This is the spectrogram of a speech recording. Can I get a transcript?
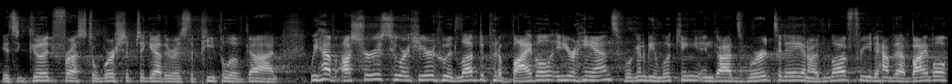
It's good for us to worship together as the people of God. We have ushers who are here who would love to put a Bible in your hands. We're going to be looking in God's Word today, and I'd love for you to have that Bible.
